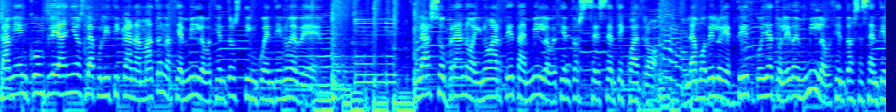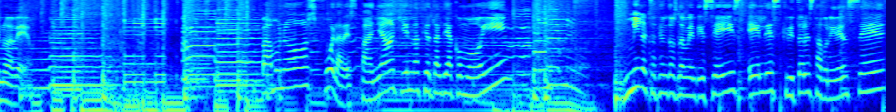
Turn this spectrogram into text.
También cumple años la política Anamato, nació en 1959. La soprano Ainhoa Arteta en 1964. La modelo y actriz Goya Toledo en 1969. Fuera de España. ¿Quién nació tal día como hoy? 1896, el escritor estadounidense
